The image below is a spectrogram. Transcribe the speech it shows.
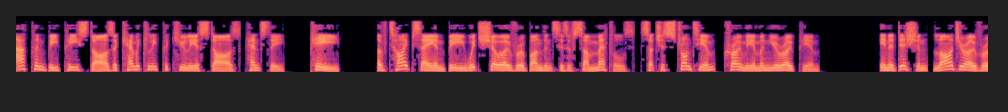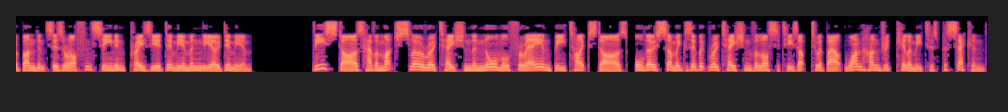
AP and BP stars are chemically peculiar stars hence the P of types A and B which show overabundances of some metals, such as strontium, chromium and europium. In addition, larger overabundances are often seen in praseodymium and neodymium. These stars have a much slower rotation than normal for A and B type stars, although some exhibit rotation velocities up to about 100 km per second.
